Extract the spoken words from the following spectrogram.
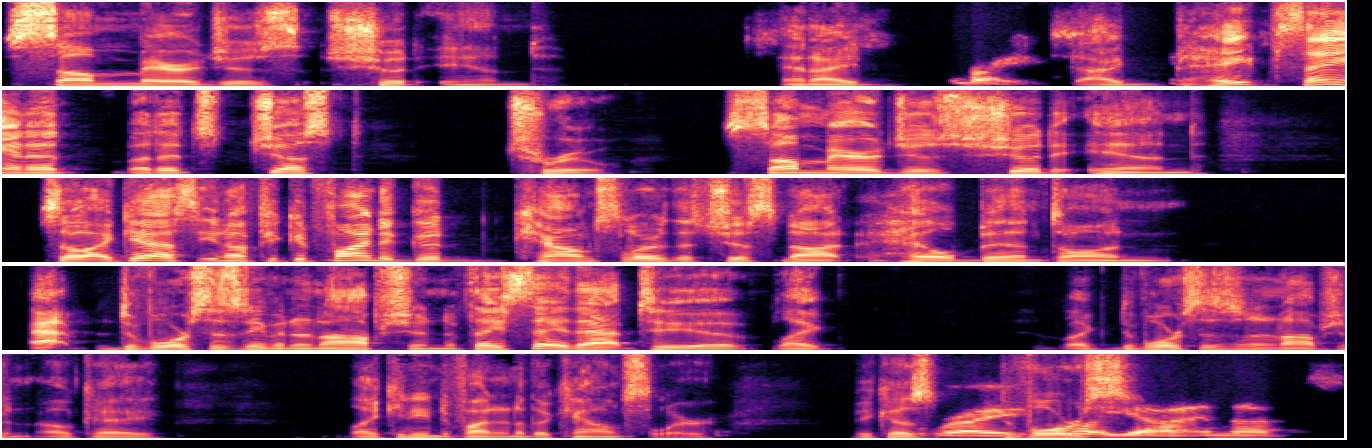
Some marriages should end, and I Right. I hate saying it, but it's just true. Some marriages should end. So I guess, you know, if you could find a good counselor that's just not hell bent on at, divorce isn't even an option. If they say that to you, like like divorce isn't an option, okay. Like you need to find another counselor because right. divorce well, yeah, and that's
